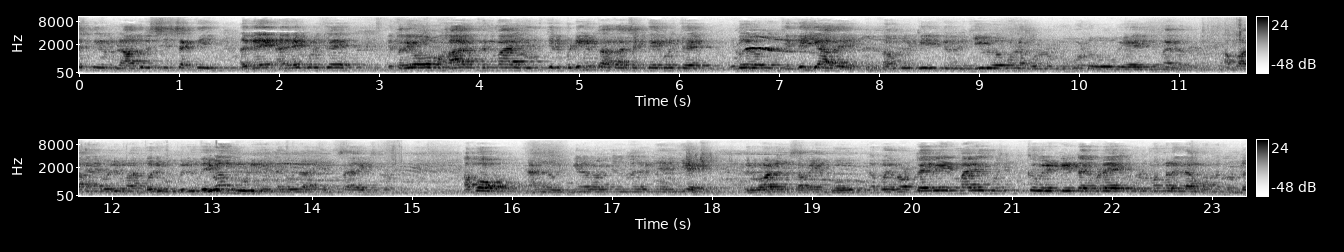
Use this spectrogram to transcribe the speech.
ശക്തികളുണ്ട് ആദൃശ്യ ശക്തി അതിനെ അതിനെക്കുറിച്ച് എത്രയോ മഹാരഥന്മാരെ ചിന്തിച്ചിട്ട് പിടികിട്ടാത്ത ശക്തിയെ കുറിച്ച് കൂടുതലൊന്നും ചിന്തിക്കാതെ നമുക്ക് കിട്ടിയിരിക്കുന്ന ജീവിതം കൊണ്ട് മുമ്പോട്ട് പോവുകയായിരിക്കും നല്ലത്. അപ്പൊ അങ്ങനെ ഒരു ഒരു ഒരു ദൈവം കൂടി എന്നെ സഹായിച്ചിട്ടുണ്ട് അപ്പോ ഞാൻ ഇങ്ങനെ പറഞ്ഞു കഴിഞ്ഞാൽ എനിക്ക് ഒരുപാട് സമയം പോകും. അപ്പൊ റൊട്ടേറിയന്മാരെ കുറിച്ച് വേണ്ടിയിട്ട് ഇവിടെ കുടുംബങ്ങളെല്ലാം വന്നിട്ടുണ്ട്.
